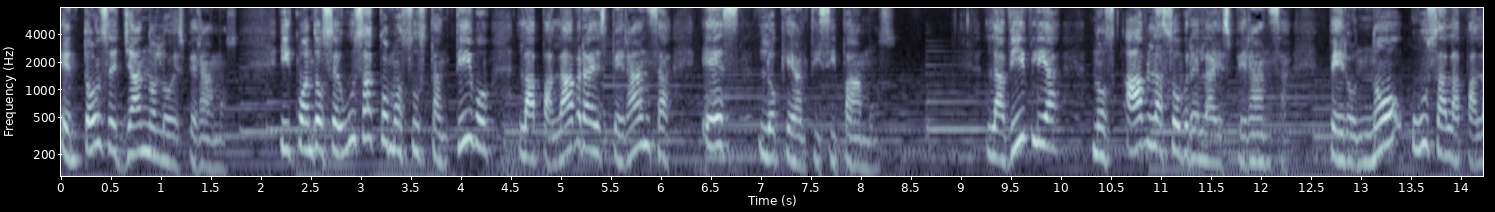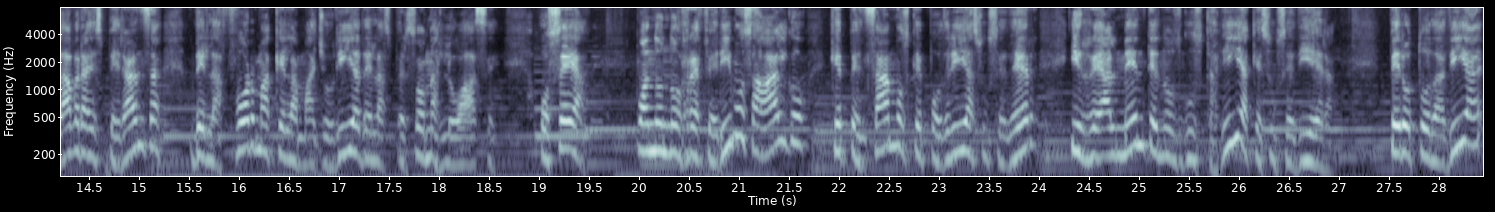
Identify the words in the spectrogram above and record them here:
entonces ya no lo esperamos. Y cuando se usa como sustantivo, la palabra esperanza es lo que anticipamos. La Biblia nos habla sobre la esperanza, pero no usa la palabra esperanza de la forma que la mayoría de las personas lo hace. O sea, cuando nos referimos a algo que pensamos que podría suceder y realmente nos gustaría que sucediera, pero todavía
